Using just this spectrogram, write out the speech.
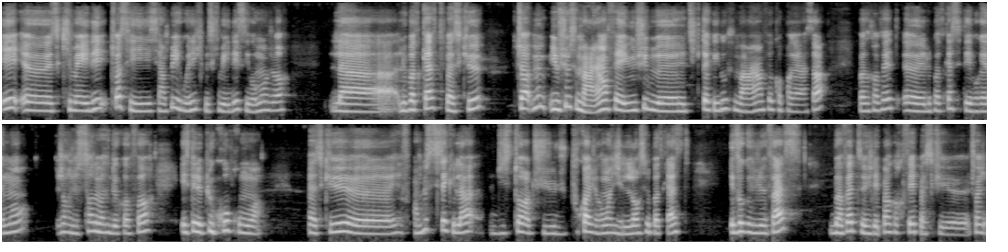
Et euh, ce qui m'a aidé, tu vois, c'est un peu ironique, mais ce qui m'a aidé, c'est vraiment genre la, le podcast parce que, tu vois, même YouTube, ça m'a rien fait. YouTube, euh, TikTok et tout, ça m'a rien fait comparé à ça. Parce qu'en fait, le podcast, c'était vraiment, genre, je sors de ma zone de confort et c'était le plus gros pour moi. Parce que, euh, en plus, sais que là, l'histoire du, du pourquoi j'ai vraiment j'ai lancé le podcast, il faut que je le fasse. Ben, en fait, je ne l'ai pas encore fait parce que, euh, tu vois,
